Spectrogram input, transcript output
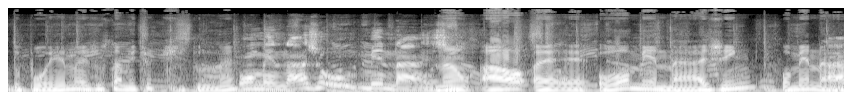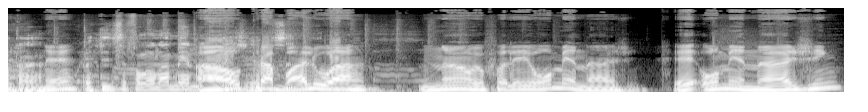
do poema é justamente o título, né? Homenagem ou homenagem? Não, ao, é, é homenagem, Ah, homenagem, tá. né? Eu entendi você falando homenagem. Ao trabalho árduo. Não, eu falei homenagem. É homenagem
